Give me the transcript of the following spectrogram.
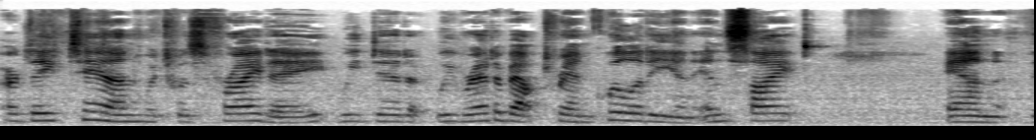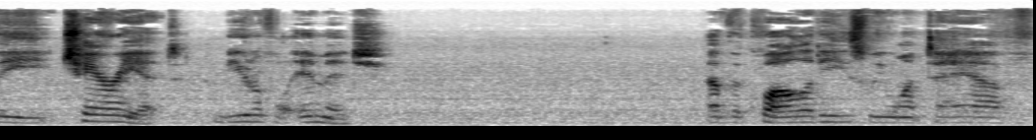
our day 10 which was friday we did we read about tranquility and insight and the chariot beautiful image of the qualities we want to have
